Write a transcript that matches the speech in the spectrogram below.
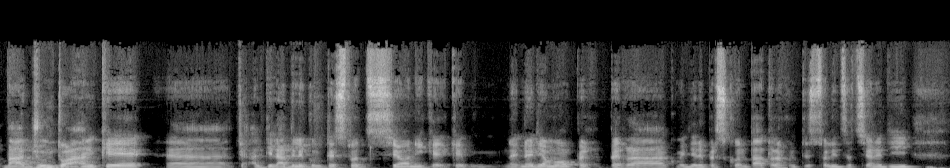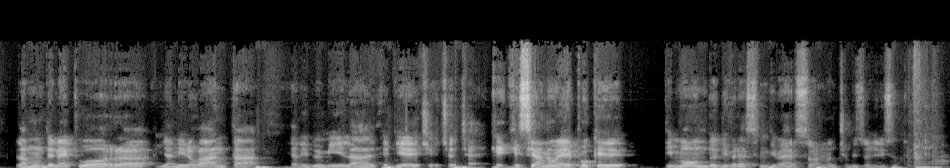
va aggiunto anche, eh, cioè, al di là delle contestualizzazioni che, che noi, noi, diamo per, per, uh, dire, per scontato la contestualizzazione di la Monday Night War, gli anni 90, gli anni 2010, cioè, cioè, che, che siano epoche di mondo e di wrestling diverso non c'è bisogno di sottolineare.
